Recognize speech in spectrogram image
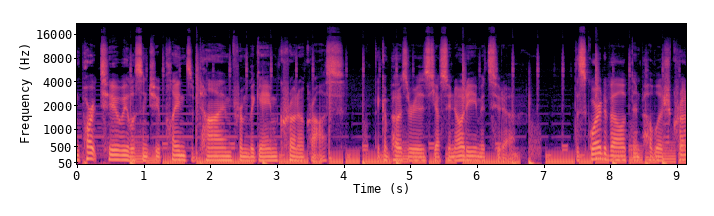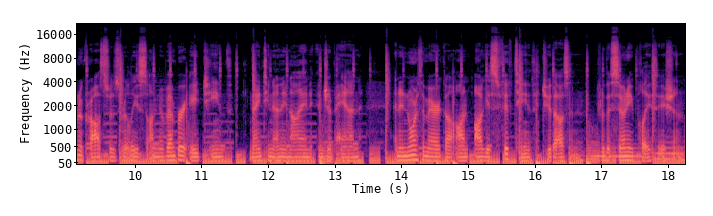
In part 2, we listen to Planes of Time from the game Chrono Cross. The composer is Yasunori Mitsuda. The Square developed and published Chrono Cross was released on November 18, 1999 in Japan, and in North America on August 15, 2000, for the Sony PlayStation.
